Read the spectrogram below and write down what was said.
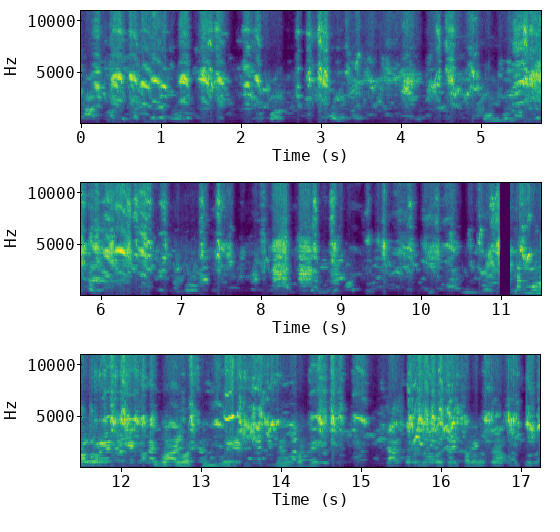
সাত মাসের বাচ্চারা এত বড়। উপর। বঙ্গনা আমাদের ভালো। এক নম্বর অবস্থা। আফ্রিকান মিলে মারধর। দেখতে পাচ্ছেন যে কুমুর পাখি ছয় হাজার টাকা করে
